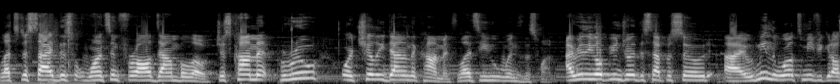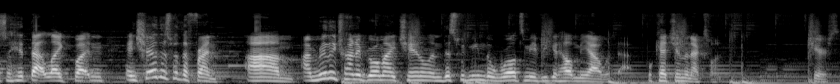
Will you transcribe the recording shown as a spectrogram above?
Let's decide this once and for all down below. Just comment Peru or Chile down in the comments. Let's see who wins this one. I really hope you enjoyed this episode. Uh, it would mean the world to me if you could also hit that like button and share this with a friend. Um, I'm really trying to grow my channel and this would mean the world to me if you could help me out with that. We'll catch you in the next one. Cheers.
